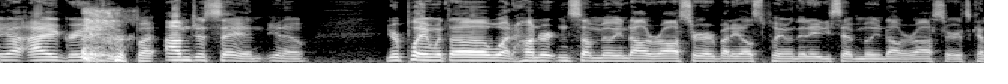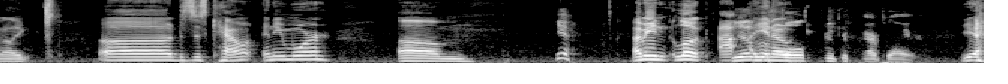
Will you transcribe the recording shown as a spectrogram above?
Yeah, I agree with you, but I'm just saying, you know, you're playing with a what hundred and some million dollar roster. Everybody else playing with an eighty-seven million dollar roster. It's kind of like, uh, does this count anymore? Um, Yeah. I mean, look, I, You have you a know, full superstar player. yeah.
